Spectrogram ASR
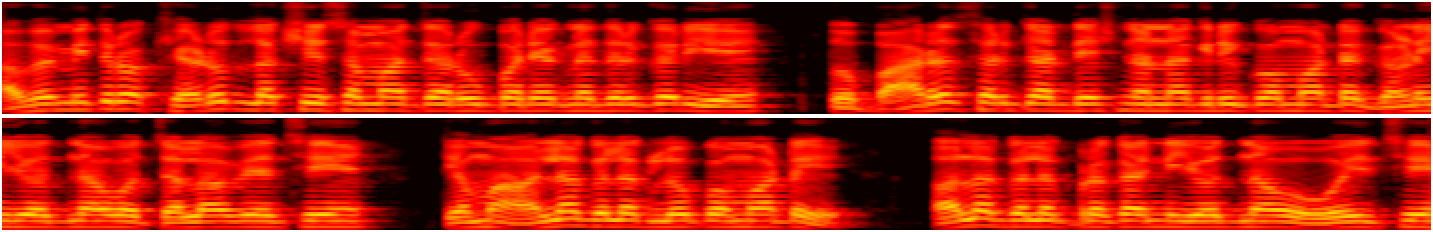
હવે મિત્રો ખેડૂત લક્ષી સમાચાર ઉપર એક નજર કરીએ તો ભારત સરકાર દેશના નાગરિકો માટે ઘણી યોજનાઓ ચલાવે છે. તેમાં અલગ અલગ લોકો માટે અલગ અલગ પ્રકારની યોજનાઓ હોય છે.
